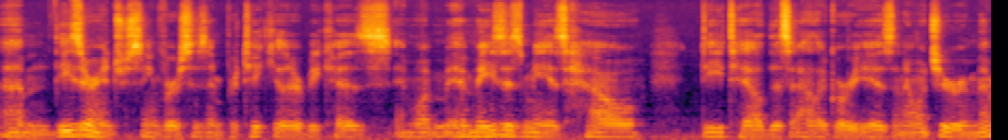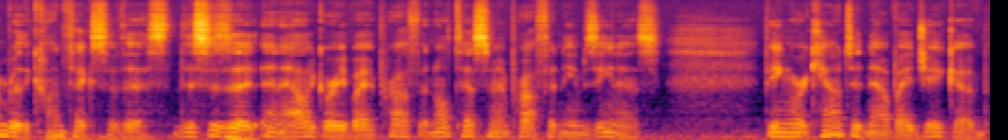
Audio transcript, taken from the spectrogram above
Um, these are interesting verses in particular because, and what amazes me is how detailed this allegory is. And I want you to remember the context of this. This is a, an allegory by a prophet, an Old Testament prophet named Zenos, being recounted now by Jacob.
